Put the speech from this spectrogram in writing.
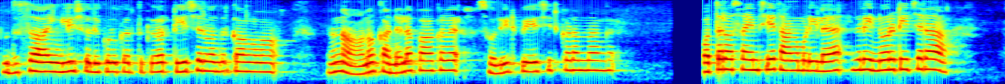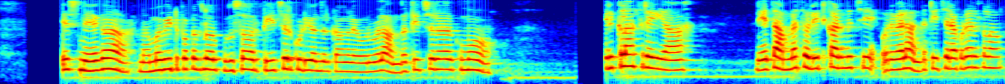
புதுசாக இங்கிலீஷ் சொல்லிக் கொடுக்கறதுக்கு ஒரு டீச்சர் வந்திருக்காங்களாம். நானும் கண்ணில் பார்க்கல. சொல்லிட்டு பேசிட்டு கிடந்தாங்க. ஒத்தர சயின்ஸே தாங்க முடியல. இதில் இன்னொரு டீச்சரா ஏ ஸ்னேகா நம்ம வீட்டு பக்கத்தில் ஒரு புதுசாக ஒரு டீச்சர் கூடி வந்திருக்காங்களே. ஒருவேளை அந்த டீச்சராக இருக்குமோ? இருக்கலாம் ஸ்ரேயா நேற்று அம்மா சொல்லிட்டு கிடந்துச்சு. ஒருவேளை அந்த டீச்சராக கூட இருக்கலாம்.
